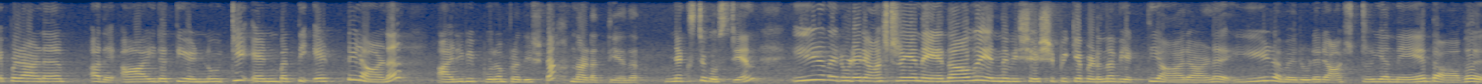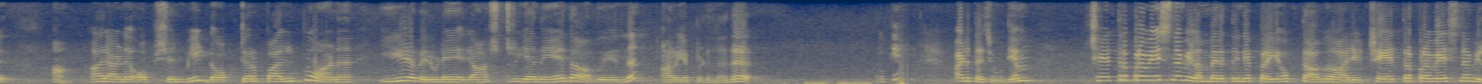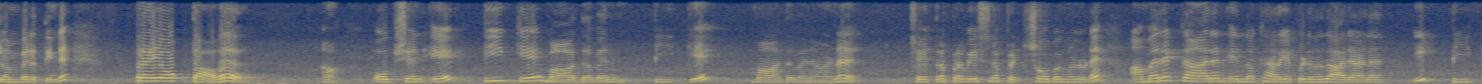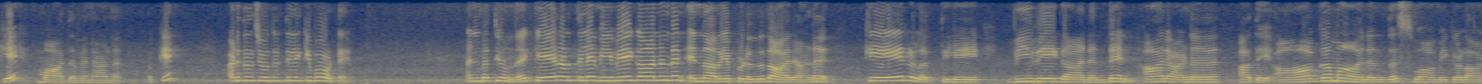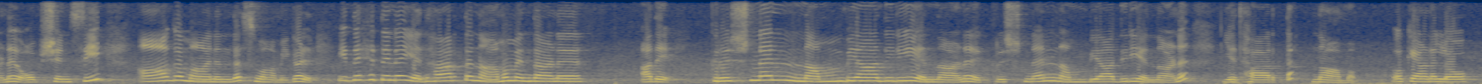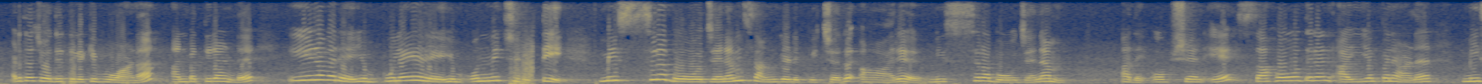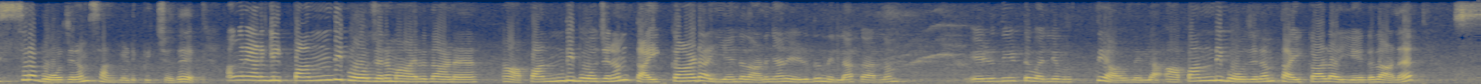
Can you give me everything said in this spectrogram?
എപ്പോഴാണ്? അതെ ആയിരത്തി എണ്ണൂറ്റി എൺപത്തി എട്ടിലാണ് അരുവിപ്പുറം പ്രതിഷ്ഠ നടത്തിയത്. നെക്സ്റ്റ് ക്വസ്റ്റ്യൻ ഈഴവരുടെ രാഷ്ട്രീയ നേതാവ് എന്ന് വിശേഷിപ്പിക്കപ്പെടുന്ന വ്യക്തി ആരാണ്? ഈഴവരുടെ രാഷ്ട്രീയ നേതാവ്. ആ ആരാണ്? ഓപ്ഷൻ ബി ഡോക്ടർ പൽപ്പു ആണ് ഈഴവരുടെ രാഷ്ട്രീയ നേതാവ് എന്ന് അറിയപ്പെടുന്നത്. ഓക്കെ അടുത്ത ചോദ്യം. ക്ഷേത്രപ്രവേശന വിളംബരത്തിന്റെ പ്രയോക്താവ് ആര്? ക്ഷേത്രപ്രവേശന വിളംബരത്തിന്റെ പ്രയോക്താവ്. ആ option A T K Madhavan T K മാധവനാണ് ക്ഷേത്രപ്രവേശന പ്രക്ഷോഭങ്ങളുടെ അമരക്കാരൻ എന്നൊക്കെ അറിയപ്പെടുന്നത് ആരാണ്? ഈ ടി കെ മാധവനാണ് ഓക്കെ അടുത്ത ചോദ്യത്തിലേക്ക് പോകട്ടെ. അൻപത്തിയൊന്ന് കേരളത്തിലെ വിവേകാനന്ദൻ എന്നറിയപ്പെടുന്നത് ആരാണ്? കേരളത്തിലെ വിവേകാനന്ദൻ ആരാണ്? അതെ ആഗമാനന്ദ സ്വാമികളാണ് ഓപ്ഷൻ സി ആഗമാനന്ദ സ്വാമികൾ ഇദ്ദേഹത്തിന്റെ യഥാർത്ഥ നാമം എന്താണ്? അതെ കൃഷ്ണൻ നമ്പ്യാതിരി എന്നാണ്. കൃഷ്ണൻ നമ്പ്യാതിരി എന്നാണ് യഥാർത്ഥ നാമം. ഓക്കെ ആണല്ലോ. അടുത്ത ചോദ്യത്തിലേക്ക് പോവാണ്. അൻപത്തിരണ്ട്. ഈഴവരെയും പുലയരെയും ഒന്നിച്ചിരുത്തി മിശ്രഭോജനം സംഘടിപ്പിച്ചത് ആര്? മിശ്രഭോജനം. അതെ ഓപ്ഷൻ എ സഹോദരൻ അയ്യപ്പനാണ് മിശ്രഭോജനം സംഘടിപ്പിച്ചത്. അങ്ങനെയാണെങ്കിൽ പന്തി ഭോജനം ആരതാണ്? ആ പന്തി ഭോജനം തൈക്കാട് അയ്യേണ്ടതാണ് ഞാൻ എഴുതുന്നില്ല കാരണം എഴുതിയിട്ട് വലിയ വൃത്തിയാവുന്നില്ല. ആ പന്തി ഭോജനം തൈക്കാട് അയ്യേണ്ടതാണ്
